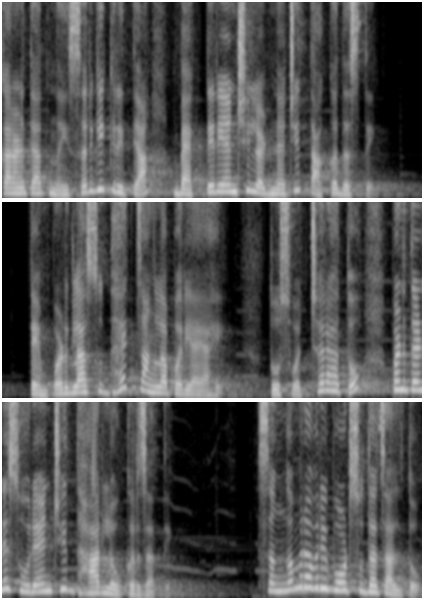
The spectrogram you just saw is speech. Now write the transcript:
कारण त्यात नैसर्गिकरित्या बॅक्टेरियांशी लढण्याची ताकद असते. टेम्पर्ड ग्लाससुद्धा एक चांगला पर्याय आहे. तो स्वच्छ राहतो पण त्याने सूर्यांची धार लवकर जाते. संगमरवरी बोर्डसुद्धा चालतो.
